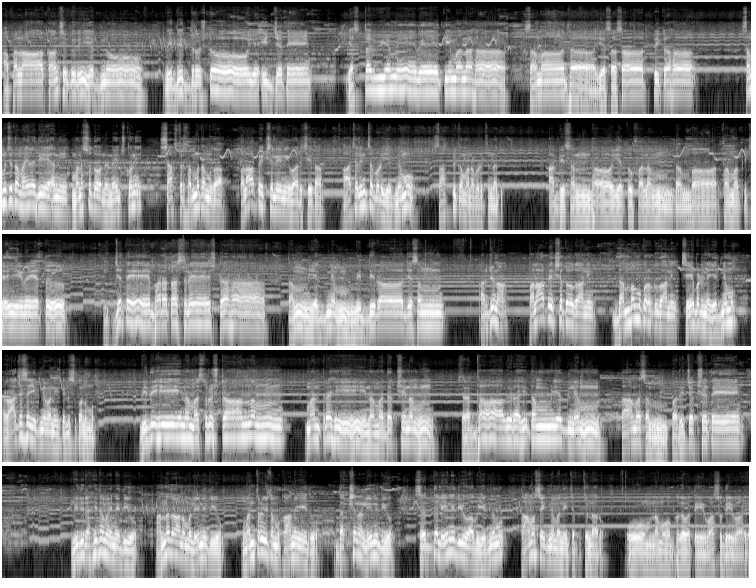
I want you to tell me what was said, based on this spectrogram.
అఫలాకాంక్షిభిర్యజ్ఞో విధి దృష్టో ఇజ్జతే యస్తవ్యమేవేతి మన సమాధాయ ససాత్విక. సముచితమైనది అని మనస్సుతో నిర్ణయించుకొని శాస్త్ర సమ్మతముగా ఫలాపేక్ష లేని వారి చేత ఆచరించబడు యజ్ఞము సాత్వికమనబడుచున్నది. అభిసంధాయతు ఫలం దంభార్థమపి చైవేత్. ఇజ్జతే భరతశ్రేష్ఠ తం యజ్ఞం విద్ధిరాజసం అర్జున ఫలాపేక్షతో గాని దంభము కొరకు గాని చేయబడిన యజ్ఞము రాజస యజ్ఞమని తెలుసుకొనుము. విధిహీనమసృష్టాన్నం మంత్రహీనమదక్షిణం శ్రద్ధావిరహితం యజ్ఞం తామసం పరిచక్షతే. విధిరహితమైనదియు అన్నదానము లేనిదియు మంత్రయుతము కానియదు దక్షిణ లేనిదియు శ్రద్ధ లేనిదియు అగు యజ్ఞము తామస యజ్ఞమని చెప్పుచున్నారు. ఓం నమో భగవతే వాసుదేవాయ.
